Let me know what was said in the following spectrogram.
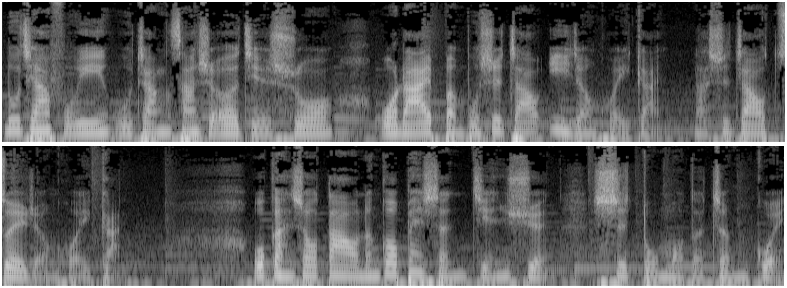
路加福音五章三十二节说：“我来本不是招义人悔改，乃是招罪人悔改。”我感受到能够被神拣选是多么的珍贵。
